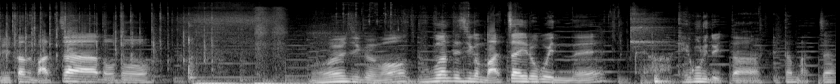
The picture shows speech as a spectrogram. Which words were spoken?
일단은 맞자 너도 뭘 지금 어? 누구한테 지금 맞자 이러고 있네 야 개구리도 있다. 일단 맞자.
